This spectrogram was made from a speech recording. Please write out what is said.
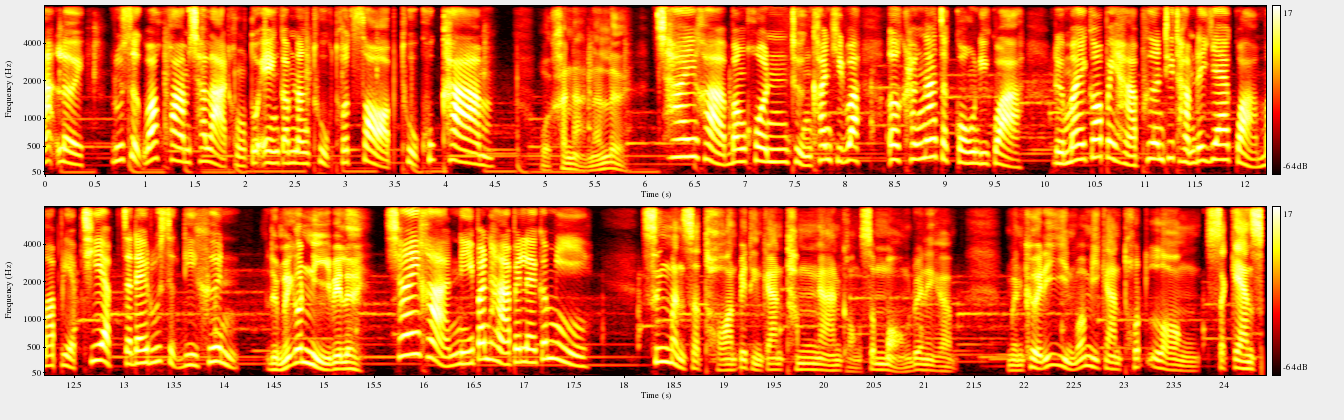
นะเลย รู้สึกว่าความฉลาดของตัวเองกำลังถูกทดสอบ ถูกคุกคามหัวขนาดนั้นเลย ใช่ค่ะ บางคนถึงขั้นคิดว่า เออ ครั้งหน้าจะโกงดีกว่า หรือไม่ก็ไปหาเพื่อนที่ทำได้แย่กว่ามาเปรียบเทียบจะได้รู้สึกดีขึ้น หรือไม่ก็หนีไปเลย ใช่ค่ะ หนีปัญหาไปเลยก็มี ซึ่งมันสะท้อนไปถึงการทำงานของสมองด้วยนะครับ เหมือนเคยได้ยินว่ามีการทดลองสแกนส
